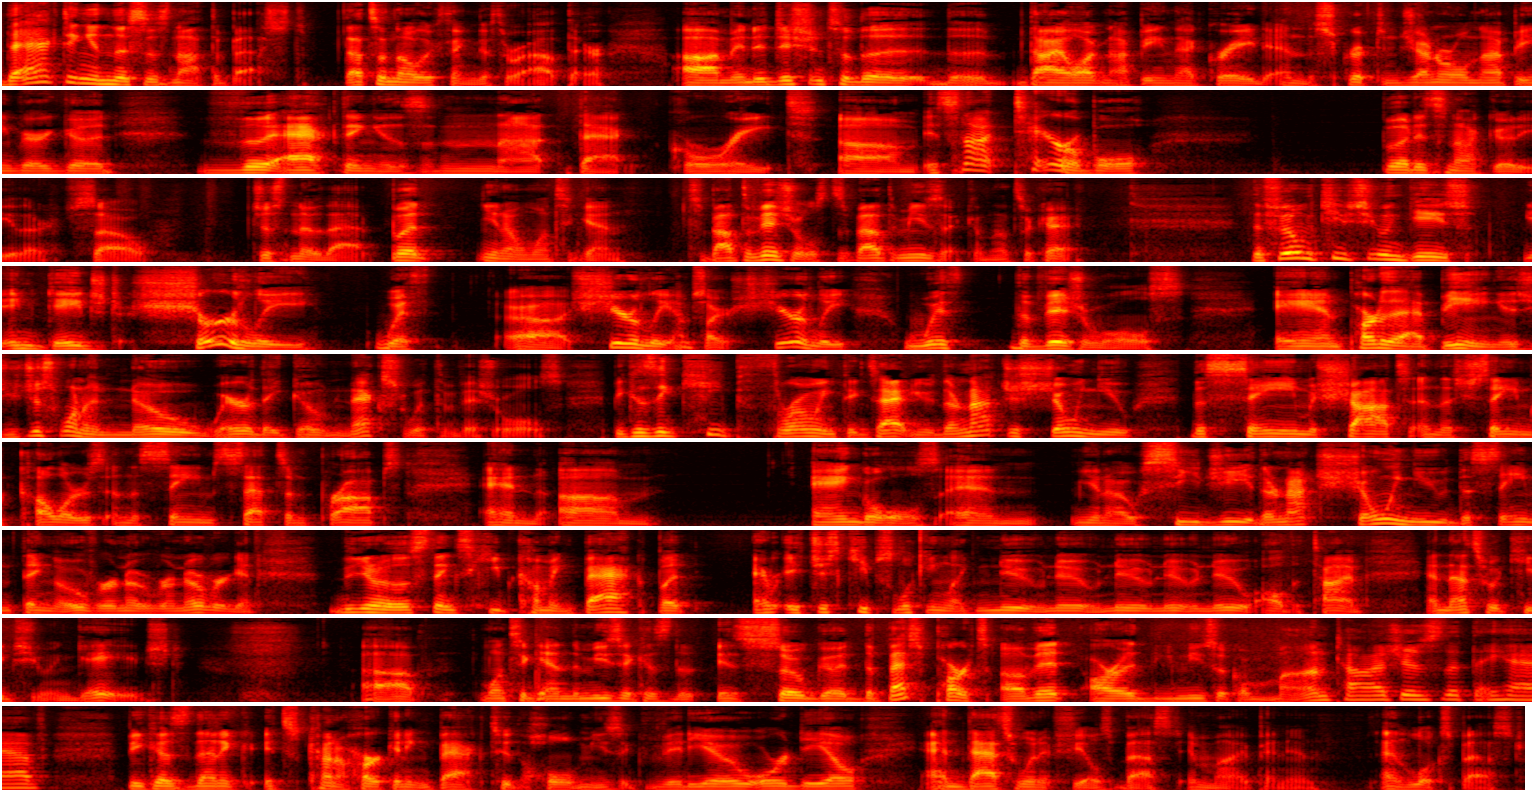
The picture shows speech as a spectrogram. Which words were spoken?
The acting in this is not the best. That's another thing to throw out there. Um, in addition to the the dialogue not being that great and the script in general not being very good, the acting is not that great. Um, it's not terrible, but it's not good either. So just know that. But you know, once again, it's about the visuals, it's about the music, and that's okay. The film keeps you engaged engaged surely with uh sheerly, I'm sorry, sheerly with the visuals And part of that being is you just want to know where they go next with the visuals because they keep throwing things at you. They're not just showing you the same shots and the same colors and the same sets and props and um, angles and you know CG. They're not showing you the same thing over and over and over again. You know those things keep coming back, but it just keeps looking like new, new, new, new, new all the time, and that's what keeps you engaged. Uh, once again, the music is the, is so good. The best parts of it are the musical montages that they have because then it, it's kind of harkening back to the whole music video ordeal, and that's when it feels best, in my opinion, and looks best.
